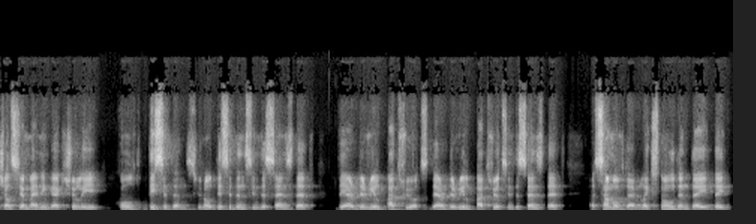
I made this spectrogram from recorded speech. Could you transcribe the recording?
Chelsea Manning actually called dissidents. You know, dissidents in the sense that they are the real patriots. They are the real patriots in the sense that uh, some of them, like Snowden, they, they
